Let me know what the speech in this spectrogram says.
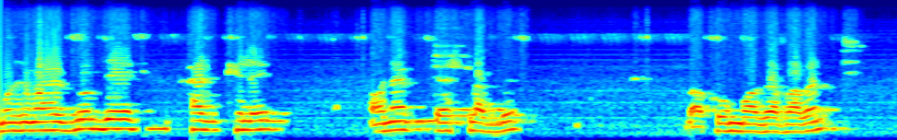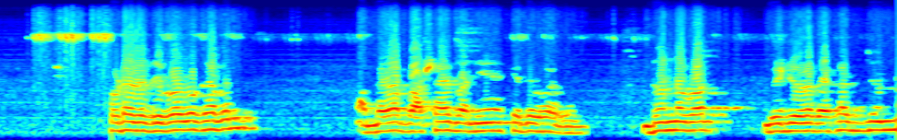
মুরগির মাংসের ঝোল দিয়ে খেলে অনেক টেস্ট লাগবে বা খুব মজা পাবেন। হোটেলে যেভাবে খাবেন, আপনারা বাসায় বানিয়ে খেতে পারবেন। ধন্যবাদ, ভিডিওটা দেখার জন্য।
